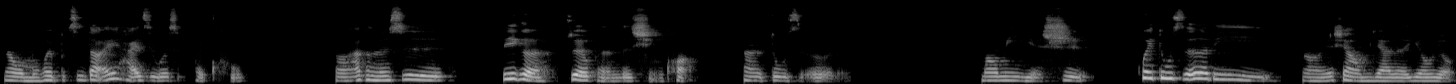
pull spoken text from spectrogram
那我们会不知道，哎，孩子为什么会哭？哦，他可能是。第一个最有可能的情况，它的肚子饿了。猫咪也是会肚子饿的，嗯，就像我们家的悠悠，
